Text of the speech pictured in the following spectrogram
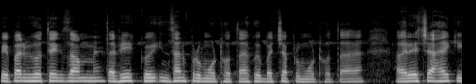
पेपर भी होते हैं एग्ज़ाम में, तभी कोई इंसान प्रमोट होता है, कोई बच्चा प्रमोट होता है। अगर ये चाहे कि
